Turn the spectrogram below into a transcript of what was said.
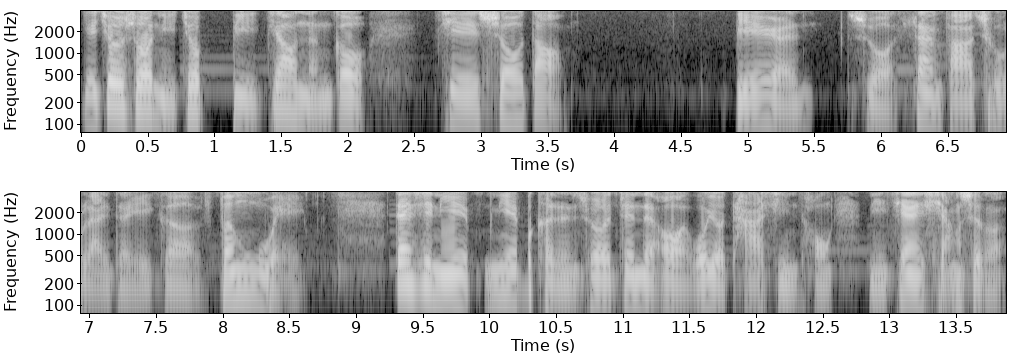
也就是说，你就比较能够接收到别人所散发出来的一个氛围，但是你也你也不可能说真的哦，我有他心通，你现在想什么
